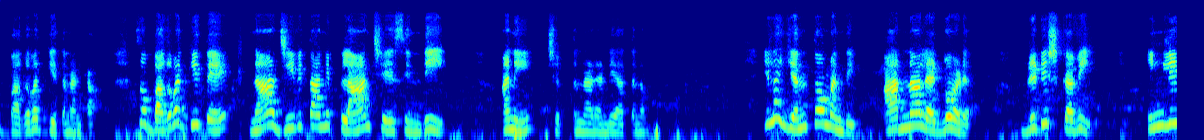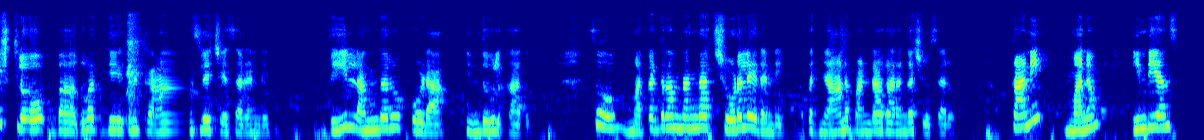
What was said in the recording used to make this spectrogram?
భగవద్గీతనంట. సో భగవద్గీతే నా జీవితాన్ని ప్లాన్ చేసింది అని చెప్తున్నాడండి అతను. ఇలా ఎంతో మంది ఆర్నాల్ ఎడ్వర్డ్ బ్రిటిష్ కవి ఇంగ్లీష్లో భగవద్గీతని ట్రాన్స్లేట్ చేశారండి వీళ్ళందరూ కూడా హిందువులు కాదు. సో మత గ్రంథంగా చూడలేదండి. ఒక జ్ఞాన భండాగారంగా చూశారు. కానీ మనం ఇండియన్స్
